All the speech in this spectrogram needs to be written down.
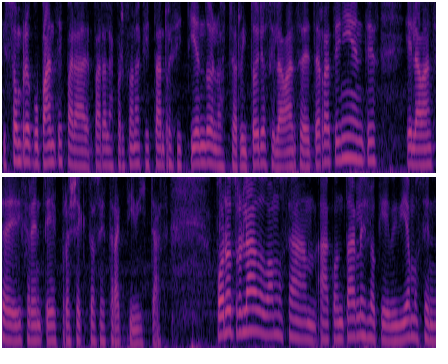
son preocupantes para, para las personas que están resistiendo en los territorios el avance de terratenientes, el avance de diferentes proyectos extractivistas. Por otro lado, vamos a, contarles lo que vivíamos en,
